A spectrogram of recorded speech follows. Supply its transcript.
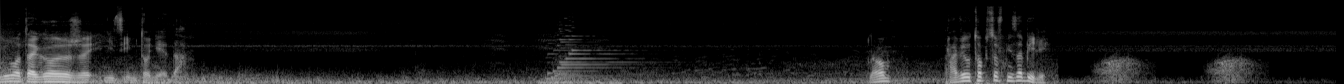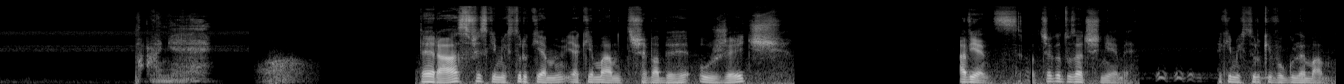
Mimo tego, że nic im to nie da. No, prawie utopców mi zabili. panie, Teraz wszystkie miksturki, jakie mam, trzeba by użyć. A więc, od czego tu zaczniemy? Jakie miksturki w ogóle mam?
